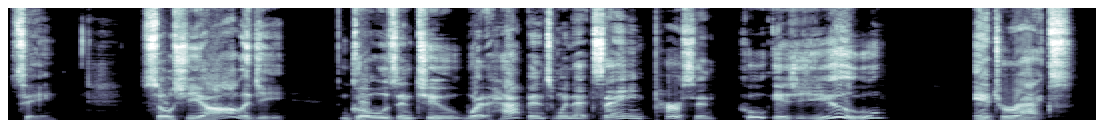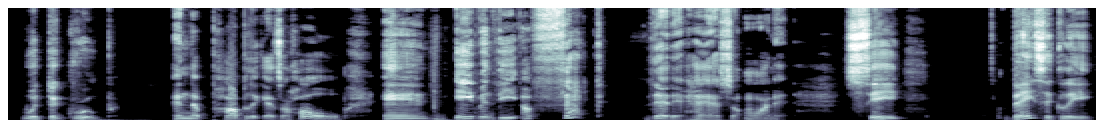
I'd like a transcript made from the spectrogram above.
See, sociology goes into what happens when that same person who is you interacts with the group and the public as a whole and even the effect that it has on it. See, basically,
